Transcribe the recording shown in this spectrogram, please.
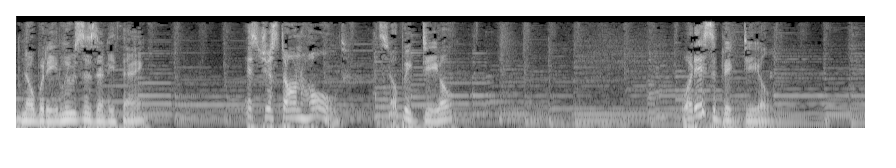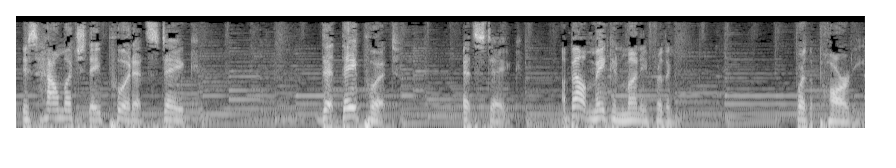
Nobody loses anything. It's just on hold. It's no big deal. What is a big deal is how much they put at stake, that they put at stake about making money for the, for the party,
